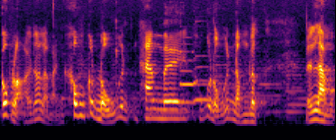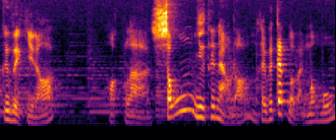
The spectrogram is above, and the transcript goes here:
cốt lõi đó là bạn không có đủ cái ham mê, không có đủ cái động lực để làm một cái việc gì đó hoặc là sống như thế nào đó theo cái cách mà bạn mong muốn,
